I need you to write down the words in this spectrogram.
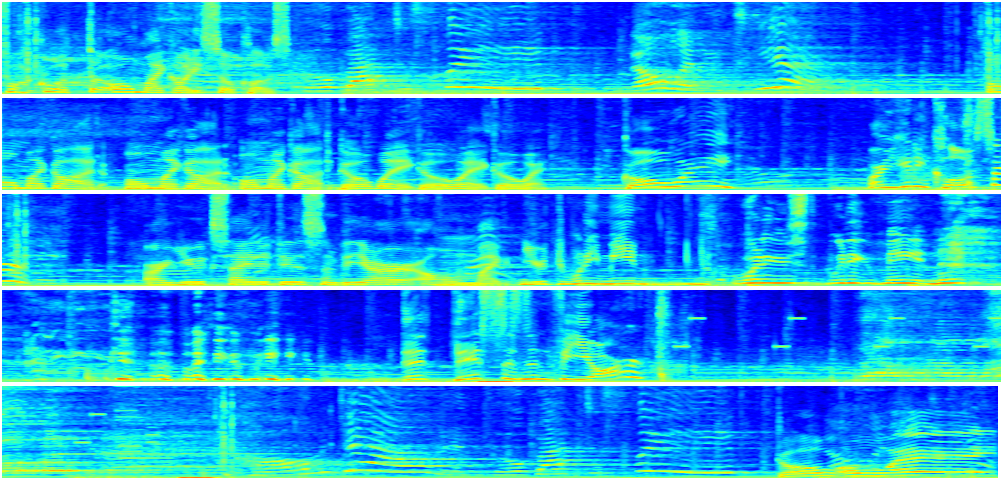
fuck? What the? Oh my god, he's so close. Go back to sleep. No one is here. Oh my god. Oh my god. Oh my god. Go away. Go away. Go away. Go away. Are you getting closer? Are you excited to do this in VR? Oh my. You're, what do you mean? What do you What do you mean? what do you mean? This, this is in VR? Calm down and go back to sleep. Go away.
